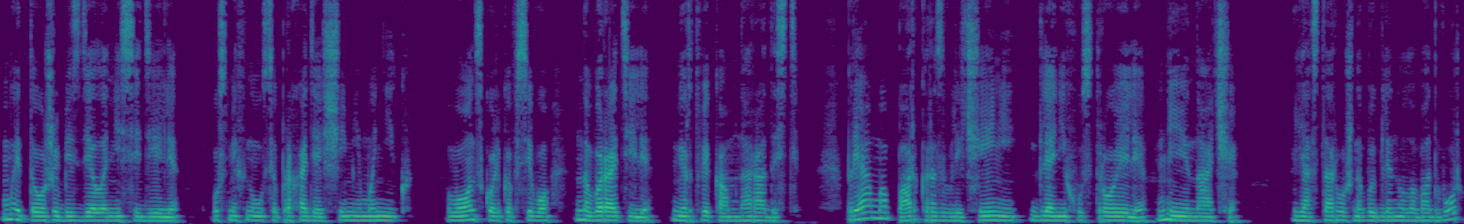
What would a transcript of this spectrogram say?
«Мы тоже без дела не сидели», — усмехнулся проходящий мимо Ник. «Вон сколько всего наворотили мертвякам на радость. Прямо парк развлечений для них устроили, не иначе». Я осторожно выглянула во двор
